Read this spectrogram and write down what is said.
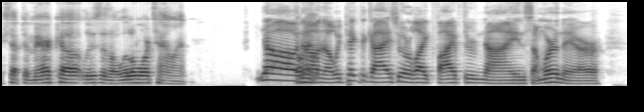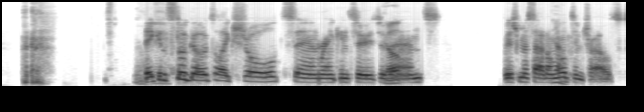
Except America loses a little more talent. No, Don't no, help. no. We pick the guys who are like five through nine, somewhere in there. They can still go to like Schultz and ranking series Yep. events. We just miss out on Yeah. World Team trials.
